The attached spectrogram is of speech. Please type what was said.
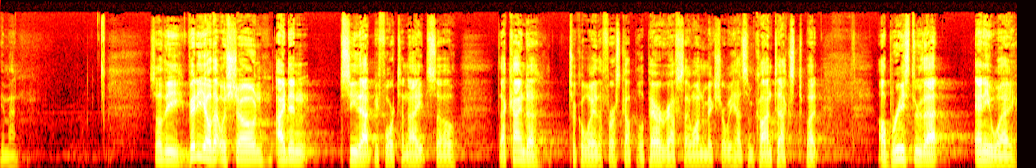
Amen. So, the video that was shown, I didn't see that before tonight, so that kind of took away the first couple of paragraphs. I wanted to make sure we had some context, but I'll breeze through that anyway.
